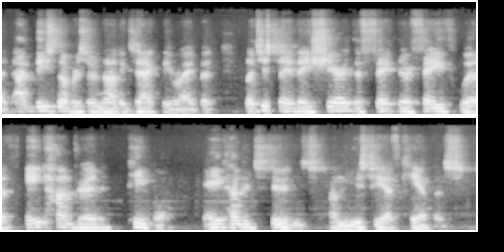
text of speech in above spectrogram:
I, I, these numbers are not exactly right, but let's just say they shared the fa- their faith with 800 people, 800 students on the UCF campus.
